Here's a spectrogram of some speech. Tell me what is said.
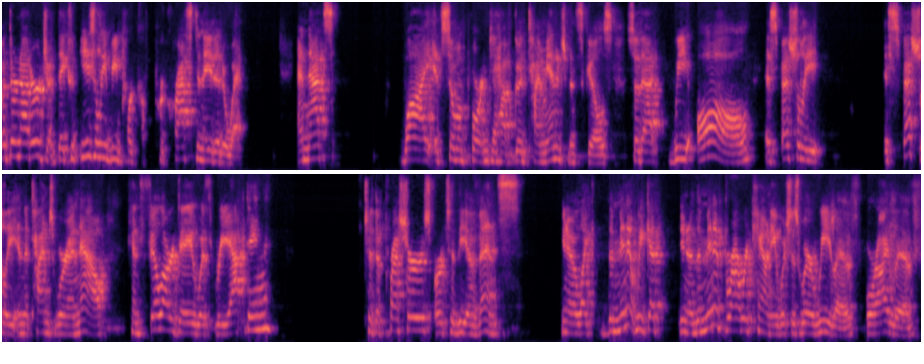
but they're not urgent. They could easily be pro- procrastinated away. And that's why it's so important to have good time management skills so that we all, especially especially in the times we're in now, can fill our day with reacting to the pressures or to the events. You know, like the minute we get, you know, the minute Broward County, which is where we live, or I live,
